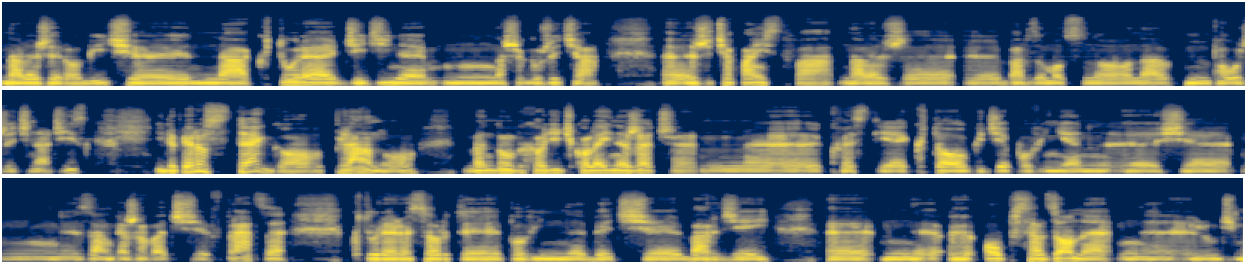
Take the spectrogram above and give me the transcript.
należy robić, e, na które dziedziny mm, naszego życia, e, życia państwa należy bardzo mocno na, położyć nacisk. I dopiero z tego planu będą wychodzić kolejne rzeczy, kwestie kto, gdzie powinien się zaangażować w pracę, które resorty powinny być bardziej obsadzone ludźmi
